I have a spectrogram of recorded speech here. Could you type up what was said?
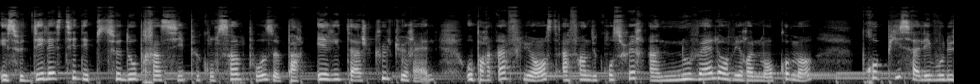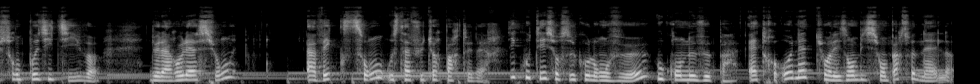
et se délester des pseudo-principes qu'on s'impose par héritage culturel ou par influence afin de construire un nouvel environnement commun propice à l'évolution positive de la relation avec son ou sa future partenaire. Écouter sur ce que l'on veut ou qu'on ne veut pas. Être honnête sur les ambitions personnelles,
